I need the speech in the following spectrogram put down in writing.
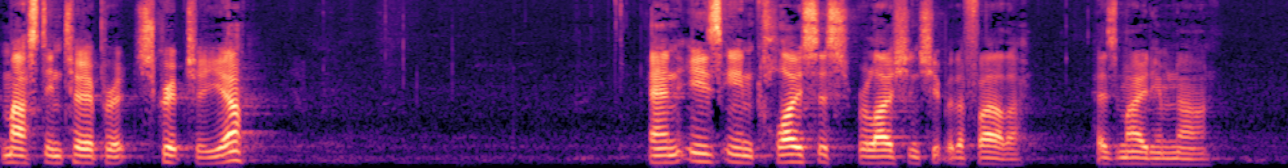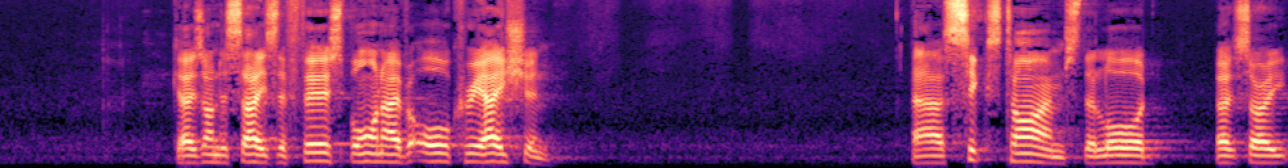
must interpret Scripture, yeah? And is in closest relationship with the Father, has made him known. Goes on to say, he's the firstborn over all creation. Uh, six times the Lord, uh, sorry,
